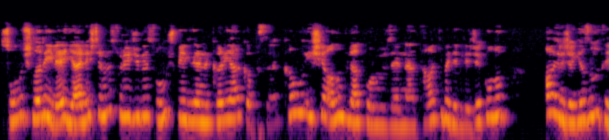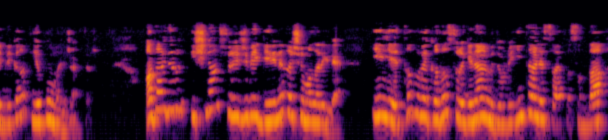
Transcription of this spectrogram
sonuçları ile yerleştirme süreci ve sonuç bilgilerini kariyer kapısı, kamu işe alım platformu üzerinden takip edebilecek olup ayrıca yazılı tebligat yapılmayacaktır. Adayların işlem süreci ve gelinen aşamaları ile İlgili Tapu ve Kadastro Genel Müdürlüğü internet sayfasında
